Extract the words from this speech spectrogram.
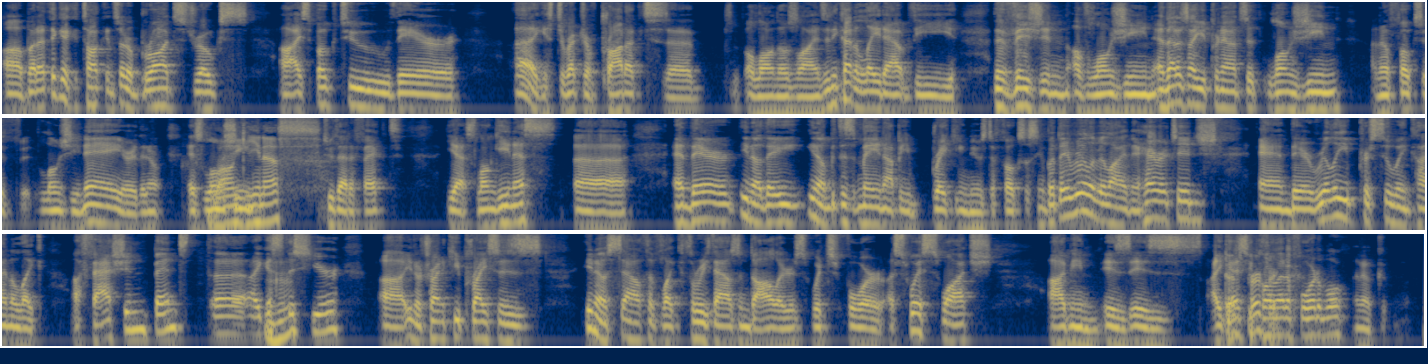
Uh, but I think I could talk in sort of broad strokes. Uh, I spoke to their, uh, I guess, director of products along those lines, and he kind of laid out the the vision of Longines, and that is how you pronounce it, Longines. I know folks if Longines or they don't as Longines to that effect. Yes, Longines. Uh, and they're, you know, they, you know, but this may not be breaking news to folks listening, but they really rely on their heritage and they're really pursuing kind of like a fashion bent, uh, I guess, Mhm. this year. Uh, you know, trying to keep prices, you know, south of like $3,000, which for a Swiss watch, I mean, is, is, I That's guess you call that affordable. You know,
